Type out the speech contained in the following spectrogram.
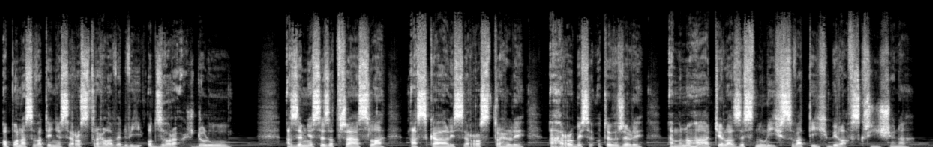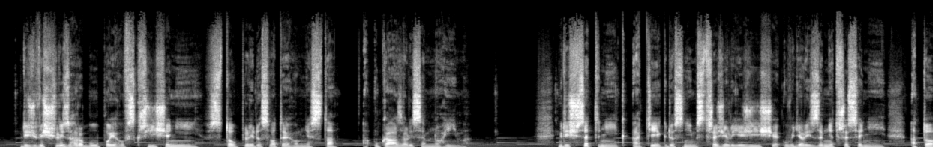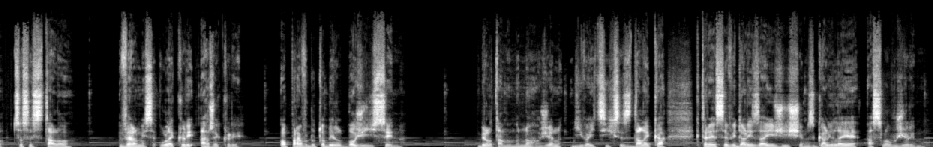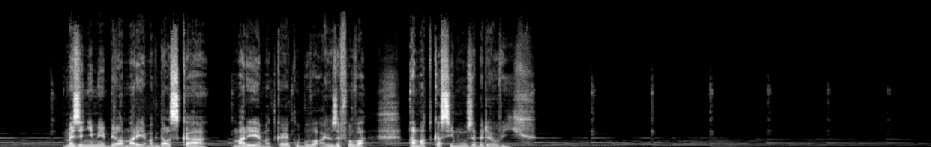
opona svatyně se roztrhla vedví od zhora až dolů a země se zatřásla a skály se roztrhly a hroby se otevřely a mnohá těla zesnulých svatých byla vzkříšena, když vyšli z hrobů po jeho vzkříšení, vstoupili do svatého města a ukázali se mnohým. Když setník a ti, kdo s ním střežili Ježíše, uviděli zemětřesení a to, co se stalo, velmi se ulekli a řekli, opravdu to byl boží syn. Bylo tam mnoho žen, dívajících se zdaleka, které se vydali za Ježíšem z Galileje a sloužili mu. Mezi nimi byla Marie Magdalská, Marie, matka Jakubova a Josefova a matka synů Zebedeových.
